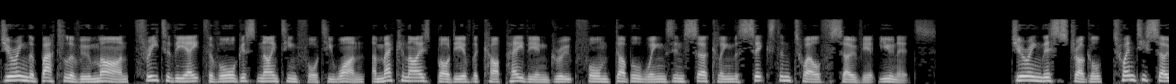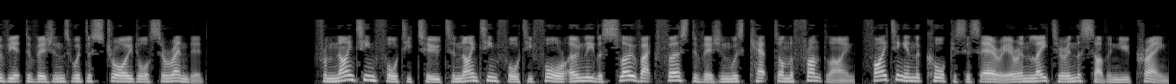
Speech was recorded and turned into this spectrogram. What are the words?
During the Battle of Uman 3 to the 8th of August 1941, a mechanized body of the Carpathian Group formed double wings encircling the 6th and 12th Soviet units. During this struggle, 20 Soviet divisions were destroyed or surrendered. From 1942 to 1944 only the Slovak 1st Division was kept on the front line, fighting in the Caucasus area and later in the southern Ukraine.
